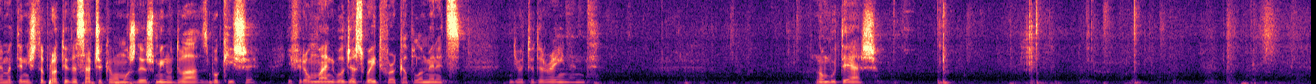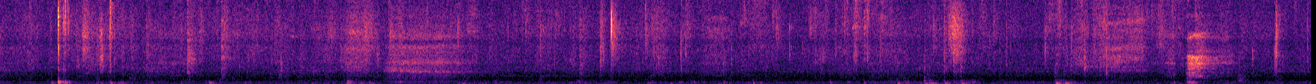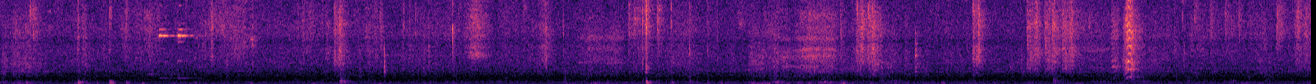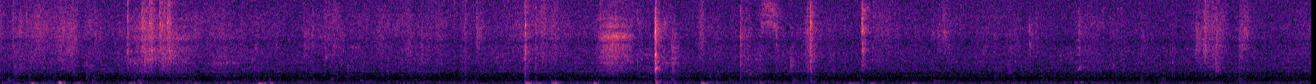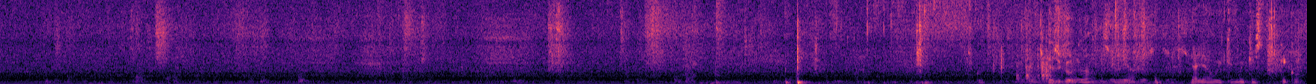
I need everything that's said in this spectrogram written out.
nemate ništa protiv da sačekamo možda još minut, dva zbog kiše, if you don't mind, we'll just wait for a couple of minutes due to the rain and l'embouteillage. Good. huh? Yeah. yeah, yeah, we can, we can kick off.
